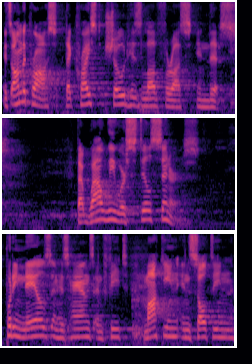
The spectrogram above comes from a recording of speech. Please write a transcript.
It's on the cross that Christ showed his love for us in this that while we were still sinners, putting nails in his hands and feet, mocking, insulting,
